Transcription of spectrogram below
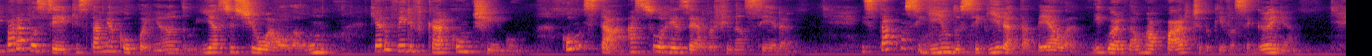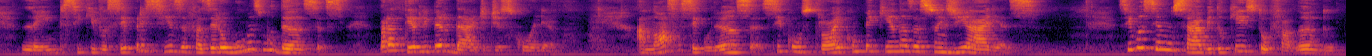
para você que está me acompanhando e assistiu a aula 1, quero verificar contigo como está a sua reserva financeira. Está conseguindo seguir a tabela e guardar uma parte do que você ganha? Lembre-se que você precisa fazer algumas mudanças para ter liberdade de escolha. A nossa segurança se constrói com pequenas ações diárias. Se você não sabe do que estou falando,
